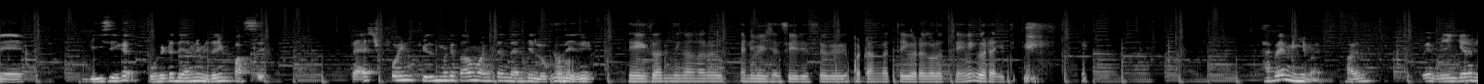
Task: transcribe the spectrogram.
මේ ඩීසික පොහිට දෙයන්න විතරින් පස්සේ? ටෑච් පොයින් ෆිල්ම් එක තම අන්තන් දැති ලොක දන ඒකත් නික අර ඇනිමේෂන් සිරිස්සගේ පටන්ගත්ත ඉවර කොරොත්තේම වරයිති හැබැයි මෙහිමයි. හල් මේ ගැන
